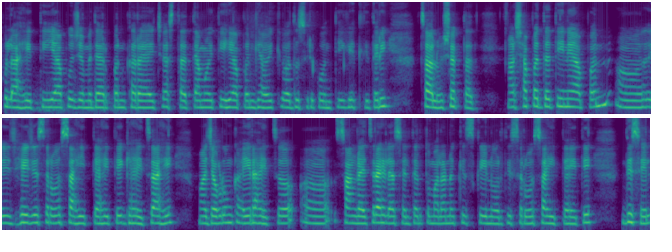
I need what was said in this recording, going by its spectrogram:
फुलं आहेत ती या पूजेमध्ये अर्पण करायची असतात. त्यामुळे तीही आपण घ्यावी किंवा दुसरी कोणतीही घेतली तरी चालू शकतात. अशा पद्धतीने आपण हे जे सर्व साहित्य आहे ते घ्यायचं आहे. माझ्याकडून काही राहायचं करायचं सांगायचं राहिलं असेल तर तुम्हाला नक्की स्क्रीनवरती सर्व साहित्य आहे ते दिसेल.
